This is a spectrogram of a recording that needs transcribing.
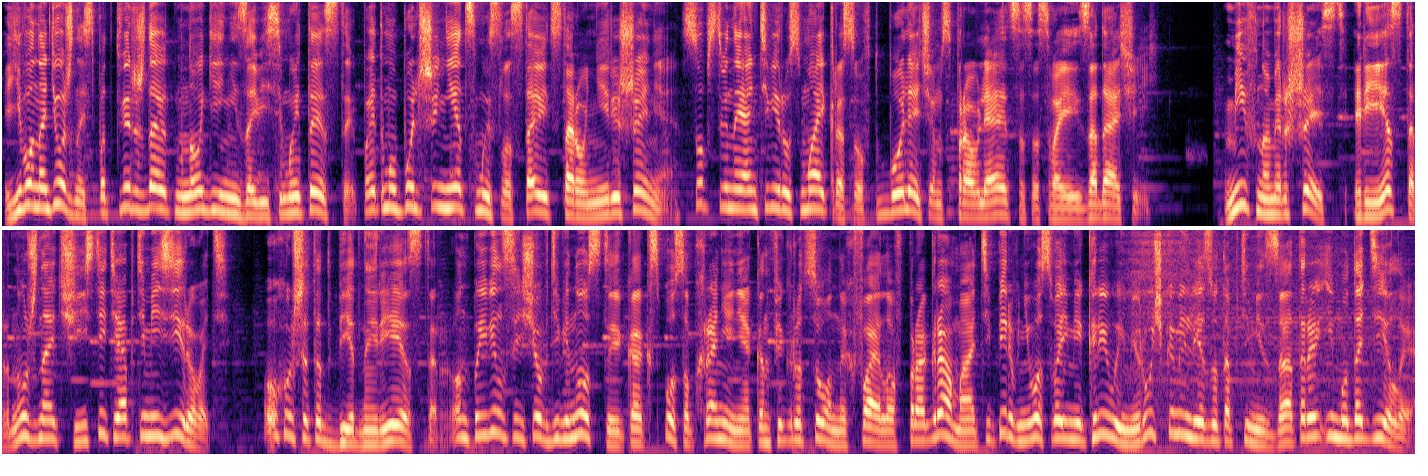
Его надежность подтверждают многие независимые тесты, поэтому больше нет смысла ставить сторонние решения. Собственный антивирус Microsoft более чем справляется со своей задачей. Миф номер 6. Реестр нужно очистить и оптимизировать. Ох уж этот бедный реестр. Он появился еще в 90-е как способ хранения конфигурационных файлов программы, а теперь в него своими кривыми ручками лезут оптимизаторы и мододелы.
